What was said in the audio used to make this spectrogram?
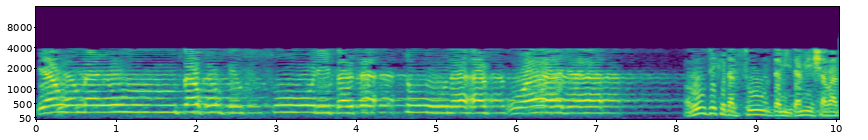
يوم ينفخ في الصور فتأتون أفواجا. روزی که در سور دمیده می شود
